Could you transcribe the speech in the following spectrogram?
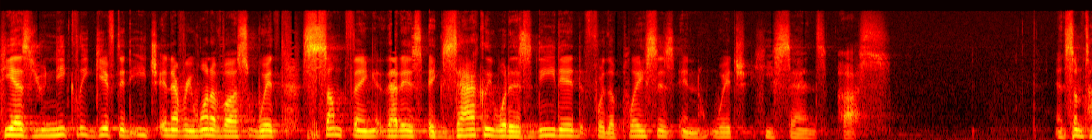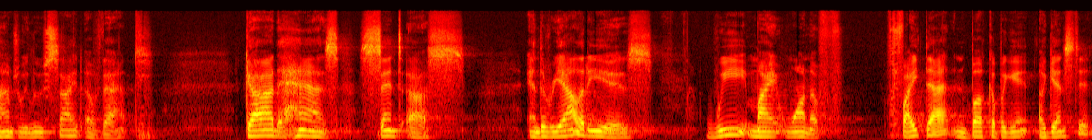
He has uniquely gifted each and every one of us with something that is exactly what is needed for the places in which He sends us. And sometimes we lose sight of that. God has sent us and the reality is, we might want to fight that and buck up against it.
